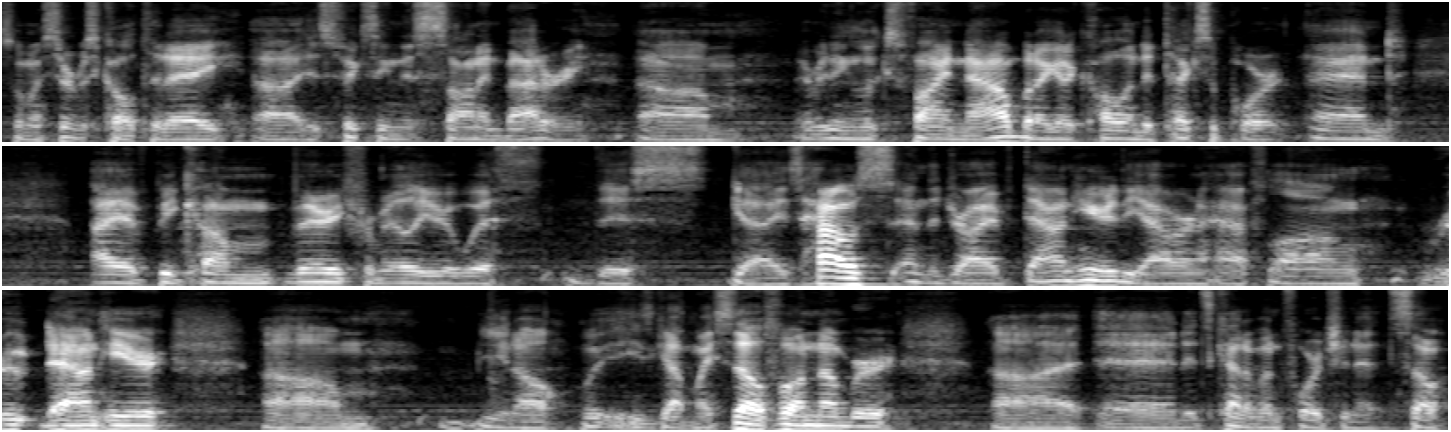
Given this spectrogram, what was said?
So my service call today uh, is fixing this Sonnen battery. Um, everything looks fine now, but I got to call into tech support, and I have become very familiar with this guy's house and the drive down here, the hour and a half long route down here. Um, you know, he's got my cell phone number. Uh, and it's kind of unfortunate. So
